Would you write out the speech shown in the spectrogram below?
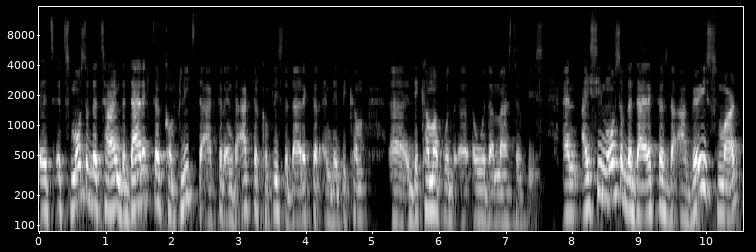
it's it's most of the time the director completes the actor and the actor completes the director and they become uh, they come up with a, with a masterpiece. And I see most of the directors that are very smart.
